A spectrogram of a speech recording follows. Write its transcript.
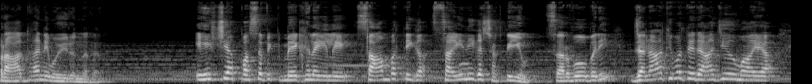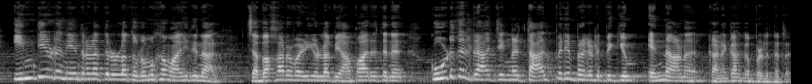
പ്രാധാന്യമുയരുന്നത് ഏഷ്യ പസഫിക് മേഖലയിലെ സാമ്പത്തിക സൈനിക ശക്തിയും സർവോപരി ജനാധിപത്യ രാജ്യവുമായ ഇന്ത്യയുടെ നിയന്ത്രണത്തിലുള്ള തുറമുഖമായതിനാൽ ചബഹാർ വഴിയുള്ള വ്യാപാരത്തിന് കൂടുതൽ രാജ്യങ്ങൾ താൽപ്പര്യം പ്രകടിപ്പിക്കും എന്നാണ് കണക്കാക്കപ്പെടുന്നത്.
